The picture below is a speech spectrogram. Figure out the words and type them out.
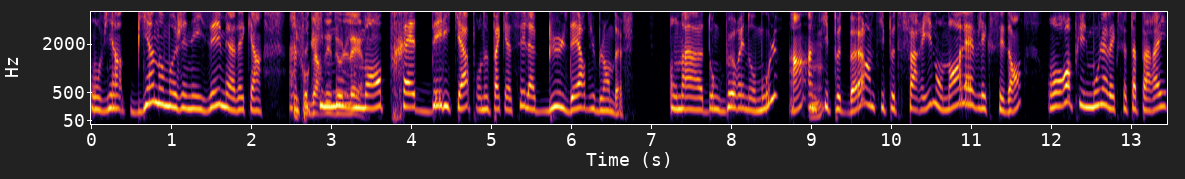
On vient bien homogénéiser, mais avec un, un petit mouvement très délicat pour ne pas casser la bulle d'air du blanc d'œuf. On a donc beurré nos moules, hein, un mmh. petit peu de beurre, un petit peu de farine, on enlève l'excédent, on remplit le moule avec cet appareil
